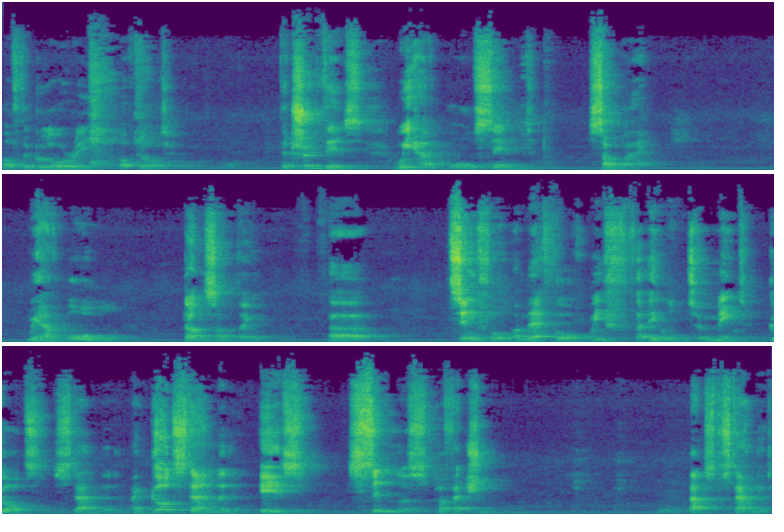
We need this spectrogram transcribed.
of the glory of God. The truth is, we have all sinned somewhere. We have all done something uh, sinful, and therefore we fail to meet God's standard. And God's standard is sinless perfection. That's the standard.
